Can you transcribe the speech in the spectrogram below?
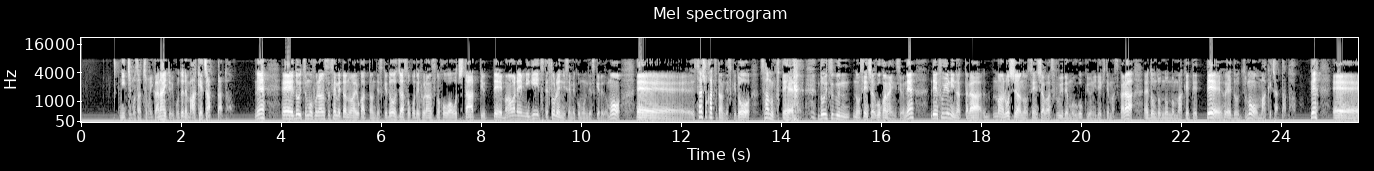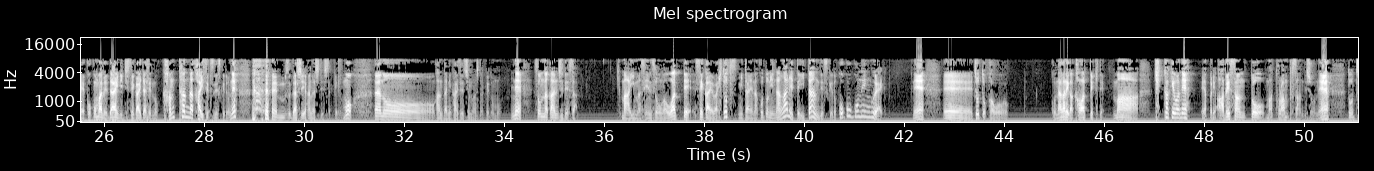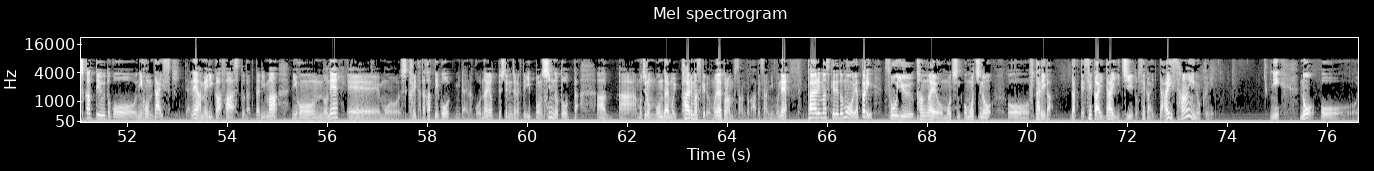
う、ニッチもサッチもいかないということで負けちゃったと。ね。えー、ドイツもフランス攻めたのは良かったんですけど、じゃあそこでフランスの方は落ちたって言って、回れ右っつってソ連に攻め込むんですけれども、えー、最初勝ってたんですけど、寒くて ドイツ軍の戦車動かないんですよね。で、冬になったら、まあ、ロシアの戦車は冬でも動くようにできてますから、どんどんどんどん負けてって、ドイツも負けちゃったと。ね、えー、ここまで第二次世界大戦の簡単な解説ですけどね。難しい話でしたけども、あのー、簡単に解説しましたけども。ね、そんな感じでさ、まあ今戦争が終わって世界は一つみたいなことに流れていたんですけど、ここ5年ぐらい、ね、えー、ちょっと顔を、こう流れが変わってきて。まあ、きっかけはね、やっぱり安倍さんと、まあトランプさんでしょうね。どっちかっていうとこう、日本大好き。たいなね、アメリカファーストだったり、まあ、日本のね、えー、もう、しっかり戦っていこう、みたいな、こう、なよってしてるんじゃなくて、一本芯の通った、あ、あ、もちろん問題もいっぱいありますけれどもね、トランプさんとか安倍さんにもね、いっぱいありますけれども、やっぱり、そういう考えをお持ち、お持ちの、お二人が、だって世界第1位と世界第3位の国。に、の、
